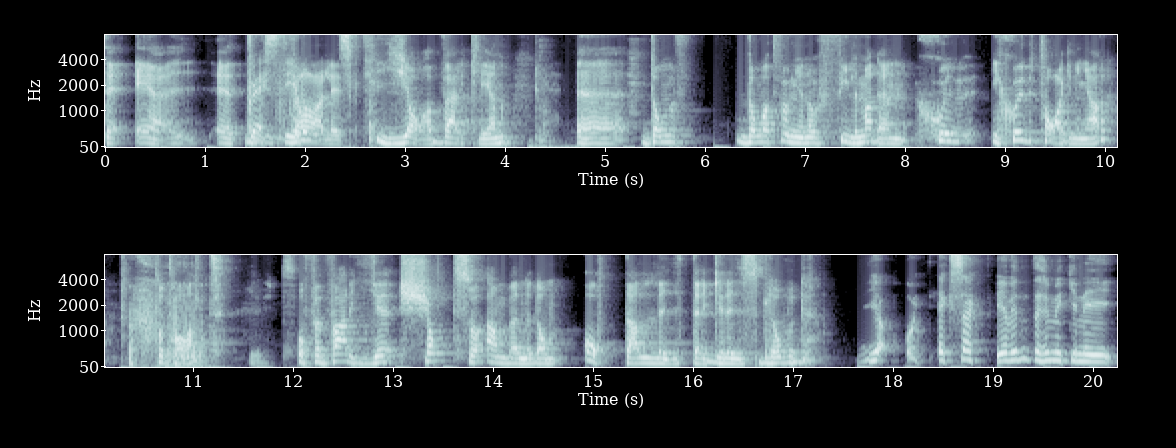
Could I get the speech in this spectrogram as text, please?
det är ett... Bestialiskt. Ja, verkligen. Eh, de, de var tvungna att filma den sju, i sju tagningar totalt. Och för varje shot så använde de åtta liter grisblod. Ja, exakt. Jag vet inte hur mycket ni...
